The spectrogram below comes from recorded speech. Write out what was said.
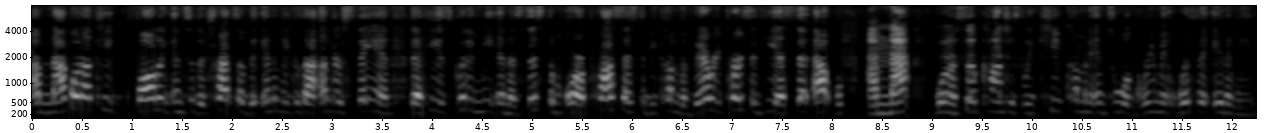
I'm not going to keep falling into the traps of the enemy because I understand that he is putting me in a system or a process to become the very person he has set out. I'm not going to subconsciously keep coming into agreement with the enemy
